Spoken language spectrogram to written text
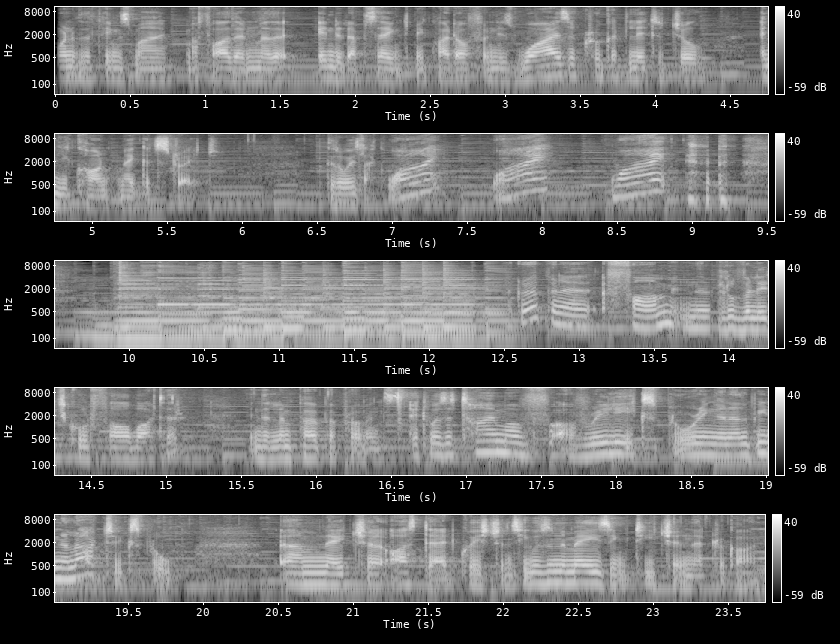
One of the things my, my father and mother ended up saying to me quite often is, why is a crooked letter, Jill, and you can't make it straight? Because I always like, why? Why? Why? I grew up in a, farm in a little village called Vaal-Water in the Limpopo province. It was a time of, of really exploring and I've been allowed to explore um, nature, ask dad questions. He was an amazing teacher in that regard.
